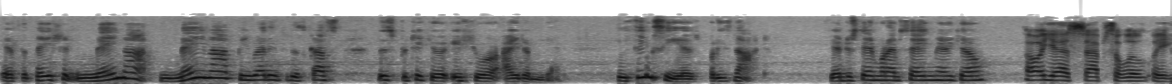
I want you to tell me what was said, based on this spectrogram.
If the patient may not, may not be ready to discuss this particular issue or item yet, he thinks he is, but he's not. You understand what I'm saying, Mary Jo? Oh, yes, absolutely.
